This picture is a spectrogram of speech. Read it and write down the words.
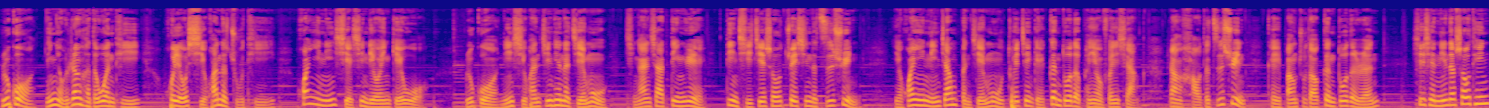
如果您有任何的问题，或有喜欢的主题，欢迎您写信留言给我。如果您喜欢今天的节目，请按下订阅，定期接收最新的资讯。也欢迎您将本节目推荐给更多的朋友分享，让好的资讯可以帮助到更多的人。谢谢您的收听，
